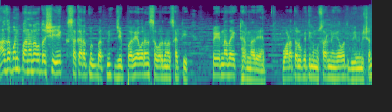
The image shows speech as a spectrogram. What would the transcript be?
आज आपण पाहणार आहोत अशी एक सकारात्मक बातमी जी पर्यावरण संवर्धनासाठी प्रेरणादायक ठरणारी आहे. वाडा तालुक्यातील मुसारणे गावात Green Mission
